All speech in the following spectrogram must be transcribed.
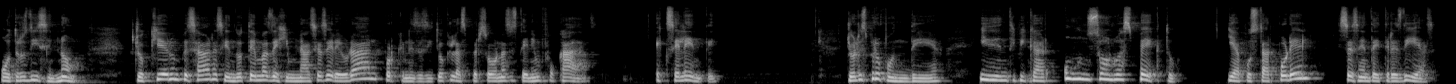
Otros dicen, no, yo quiero empezar haciendo temas de gimnasia cerebral porque necesito que las personas estén enfocadas. Excelente. Yo les propondría identificar un solo aspecto y apostar por él 63 días.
